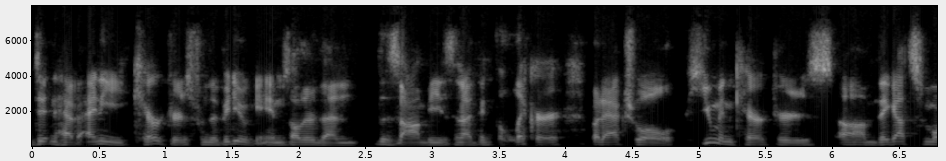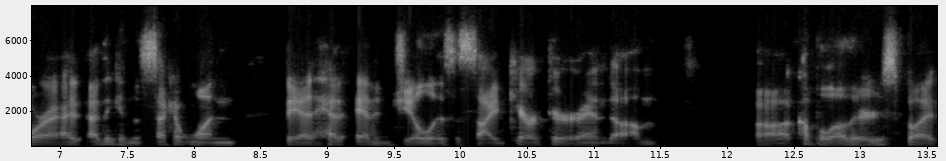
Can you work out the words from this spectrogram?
didn't have any characters from the video games other than the zombies and I think the Licker, but actual human characters. Um, they got some more. I, I think in the second one they had, had added Jill as a side character and um, uh, a couple others. But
